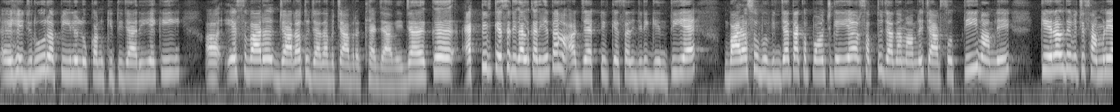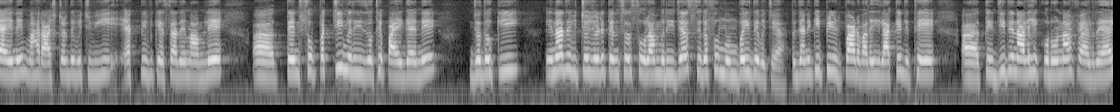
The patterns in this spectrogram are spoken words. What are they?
ਇਹ ਜ਼ਰੂਰ ਅਪੀਲ ਲੋਕਾਂ ਨੂੰ ਕੀਤੀ ਜਾ ਰਹੀ ਹੈ ਕਿ ਇਸ ਵਾਰ ਜ਼ਿਆਦਾ ਤੋਂ ਜ਼ਿਆਦਾ ਬਚਾਵ ਰੱਖਿਆ ਜਾਵੇ। ਜਾਂ ਇੱਕ ਐਕਟਿਵ ਕੇਸਾਂ ਦੀ ਗੱਲ ਕਰੀਏ ਤਾਂ ਅੱਜ ਐਕਟਿਵ ਕੇਸਾਂ ਦੀ ਜਿਹੜੀ ਗਿਣਤੀ ਹੈ 1252 ਤੱਕ ਪਹੁੰਚ ਗਈ ਹੈ ਔਰ ਸਭ ਤੋਂ ਜ਼ਿਆਦਾ ਮਾਮਲੇ 430 ਮਾਮਲੇ ਕੇਰਲ ਦੇ ਵਿੱਚ ਸਾਹਮਣੇ ਆਏ ਨੇ ਮਹਾਰਾਸ਼ਟਰ ਦੇ ਵਿੱਚ ਵੀ ਐਕਟਿਵ ਕੇਸਾਂ ਦੇ ਮਾਮਲੇ ਅ, 325 ਮਰੀਜ਼ ਉੱਥੇ ਪਾਏ ਗਏ ਨੇ ਜਦੋਂ ਕਿ ਇਹਨਾਂ ਦੇ ਵਿੱਚੋਂ ਜਿਹੜੇ 316 ਮਰੀਜ਼ ਹੈ ਸਿਰਫ ਮੁੰਬਈ ਦੇ ਵਿੱਚ ਆ। ਤਾਂ ਯਾਨੀ ਕਿ ਭੀੜ-ਭਾੜ ਵਾਲੇ ਇਲਾਕੇ ਜਿੱਥੇ ਤੇਜ਼ੀ ਦੇ ਨਾਲ ਇਹ ਕਰੋਨਾ ਫੈਲ ਰਿਹਾ ਹੈ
